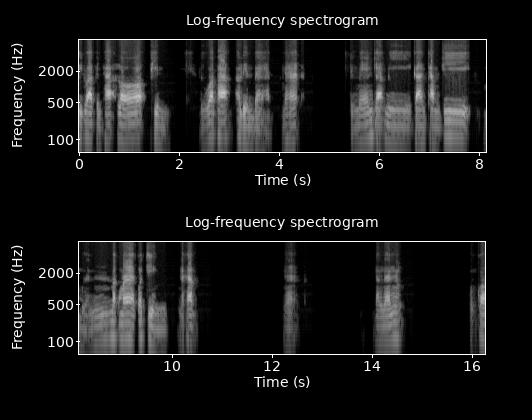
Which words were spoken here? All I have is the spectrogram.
คิดว่าเป็นพระล้อพิมพ์ หรือว่าพระเรียนแบบนะฮะถึงแม้จะมีการทำที่เหมือนมาก ๆก็จริงนะครับนะดังนั้น ผมก็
